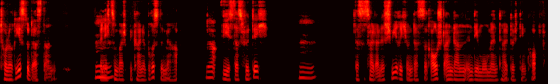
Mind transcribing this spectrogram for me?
tolerierst du das dann? Wenn ich Mhm. zum Beispiel keine Brüste mehr habe. Ja. Wie ist das für dich? Mhm. Das ist halt alles schwierig und das rauscht einen dann in dem Moment halt durch den Kopf.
